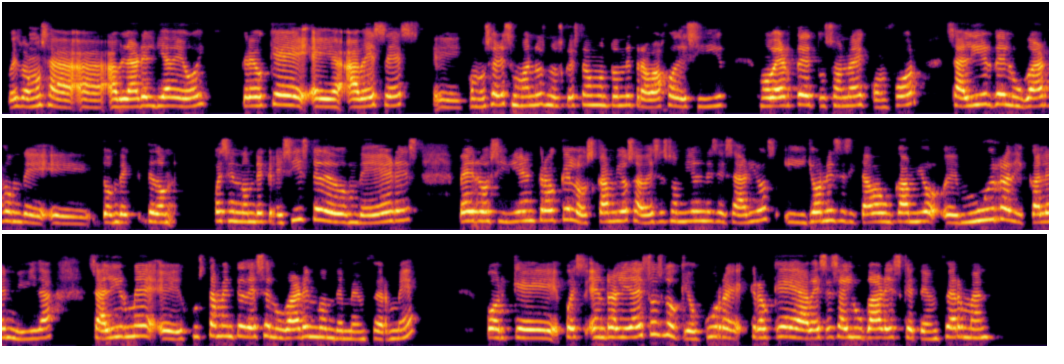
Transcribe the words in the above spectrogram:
pues vamos a hablar el día de hoy Creo que eh, a veces, eh, como seres humanos, nos cuesta un montón de trabajo decidir moverte de tu zona de confort, salir del lugar donde, eh, donde, de donde, pues en donde creciste, de donde eres, pero si bien creo que los cambios a veces son bien necesarios y yo necesitaba un cambio muy radical en mi vida, salirme justamente de ese lugar en donde me enfermé, porque pues en realidad eso es lo que ocurre. Creo que a veces hay lugares que te enferman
